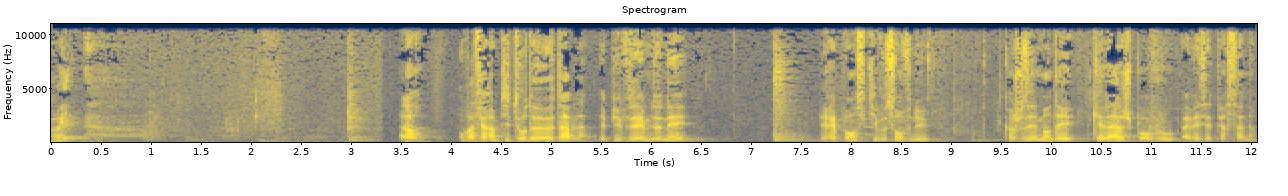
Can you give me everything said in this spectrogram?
Oui. Alors, on va faire un petit tour de table, et puis vous allez me donner les réponses qui vous sont venues quand je vous ai demandé quel âge pour vous avait cette personne.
